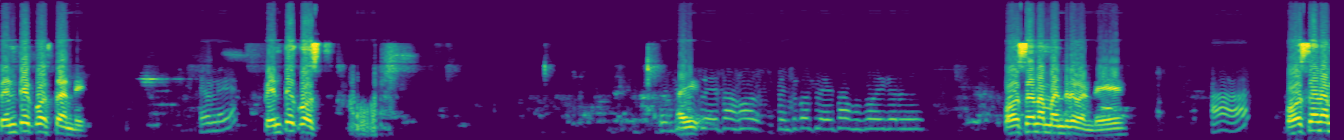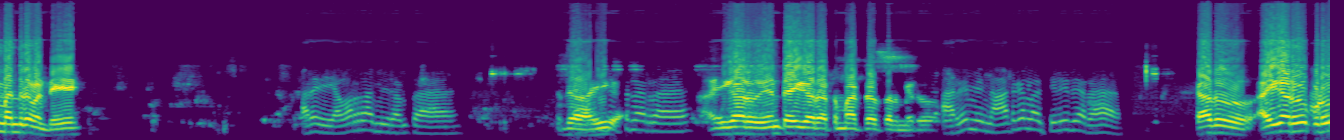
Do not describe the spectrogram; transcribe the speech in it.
పెంతే కోస్ట్. అండి పెంతే ఏ సంఘం అయ్య గారు హోసన మందిరం అండి? హోసన మందిరం అండి. అరే ఎవర్రా మీరంతా? అదే అయ్య చెప్తున్నారా అయ్య గారు ఏంటి అయ్య గారు అట్లా మాట్లాడతారు మీరు? అరే మీ నాటకాలు తెలియదేరా. కాదు అయ్య గారు ఇప్పుడు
